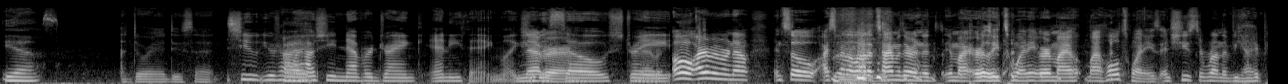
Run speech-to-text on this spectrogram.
Yes. Adoria Doucette. She, you're talking I- about how she never drank anything. Like she Never. was so Never. straight. Oh, I remember now. And so I spent a lot of time with her in the in my early 20s or in my my whole 20s, and she used to run the VIP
